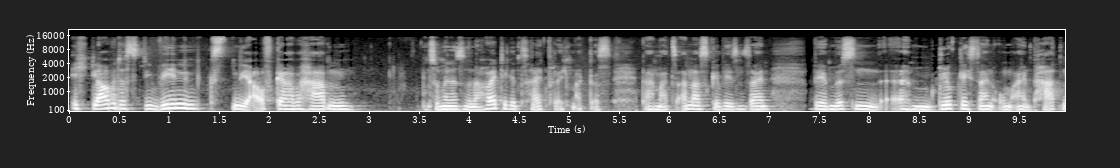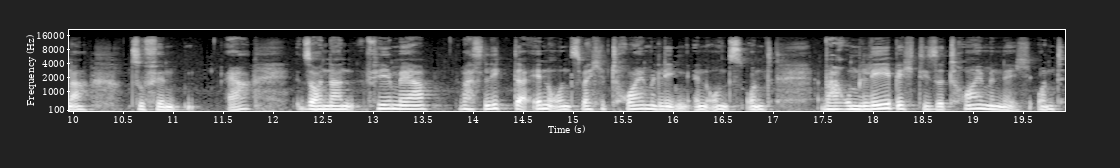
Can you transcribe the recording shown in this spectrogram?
ich glaube, dass die wenigsten die Aufgabe haben, zumindest in der heutigen Zeit, vielleicht mag das damals anders gewesen sein, wir müssen ähm, glücklich sein, um einen Partner zu finden ja, sondern vielmehr, was liegt da in uns, welche Träume liegen in uns? Und warum lebe ich diese Träume nicht. Und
